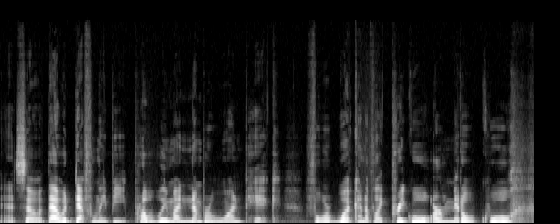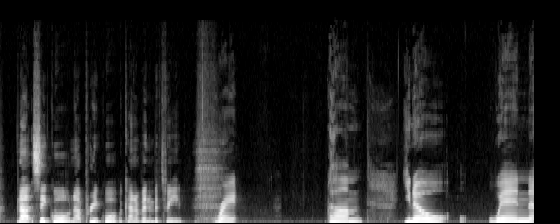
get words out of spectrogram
and so that would definitely be probably my number one pick for what kind of like prequel or middle cool, not sequel, not prequel, but kind of in between. Right. Um, you know, when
